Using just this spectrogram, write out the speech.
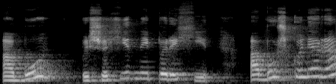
або пішохідний перехід, або школяра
